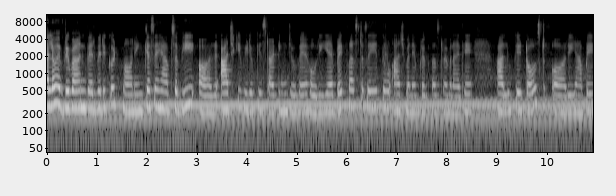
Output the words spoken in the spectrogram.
Hello everyone very very good morning कैसे हैं आप सभी? और आज की वीडियो की स्टार्टिंग जो है, हो रही है ब्रेकफास्ट से। तो आज मैंने ब्रेकफास्ट में बनाए थे आलू के टोस्ट और यहाँ पे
